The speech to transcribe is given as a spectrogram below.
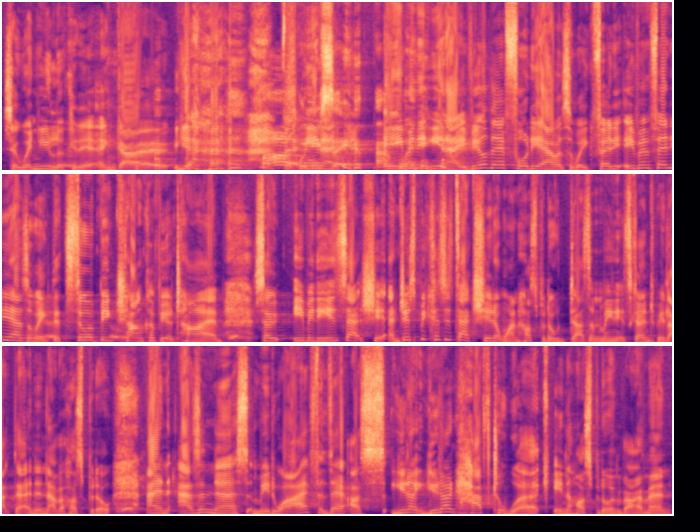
so when you look at it and go yeah when you say it that even way. you know if you're there 40 hours a week 30 even 30 hours a week that's still a big chunk of your time so if it is that shit and just because it's that shit at one hospital doesn't mean it's going to be like that in another hospital and as a nurse midwife there are you don't you don't have to work in a hospital environment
